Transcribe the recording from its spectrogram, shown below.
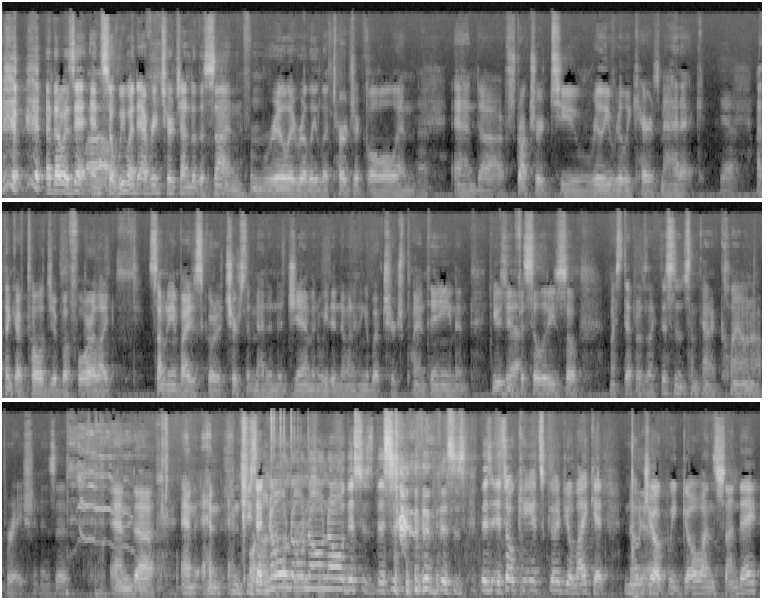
And that was it. And so we went to every church under the sun, from really, really liturgical and and uh, structured to really, really charismatic. Yeah. I think I've told you before, like somebody invited us to go to a church that met in a gym, and we didn't know anything about church planting and using Yeah. facilities. So my stepdad was like, "This isn't some kind of clown operation, is it?" And uh, and and and she said, Clown "No, no, no, no. This is this this is this. It's okay. It's good. You'll like it. No Yeah. joke. We go on Sunday.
